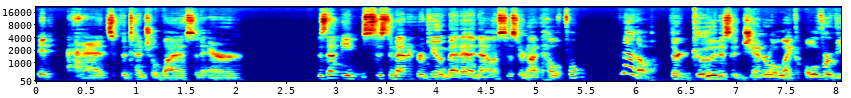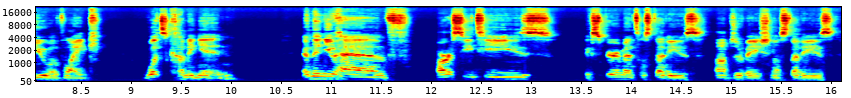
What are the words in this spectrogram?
It adds potential bias and error. Does that mean systematic review and meta analysis are not helpful? No, they're good as a general like overview of like what's coming in. And then you have RCTs, experimental studies, observational studies,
